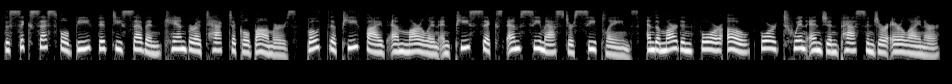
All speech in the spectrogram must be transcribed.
the successful B-57 Canberra tactical bombers, both the P-5M Marlin and P-6M Seamaster seaplanes, and the Martin 4 twin-engine passenger airliner.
